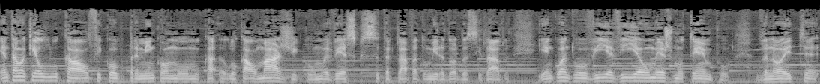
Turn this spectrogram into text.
então aquele local ficou para mim como um local mágico, uma vez que se tratava do mirador da cidade. E enquanto ouvia, via ao mesmo tempo, de noite,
